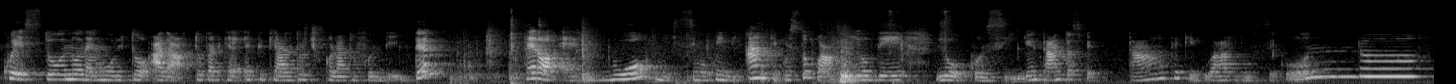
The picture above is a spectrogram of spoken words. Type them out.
questo non è molto adatto perché è più che altro cioccolato fondente però è buonissimo quindi anche questo qua io ve lo consiglio. Intanto aspettate che guardo un secondo.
